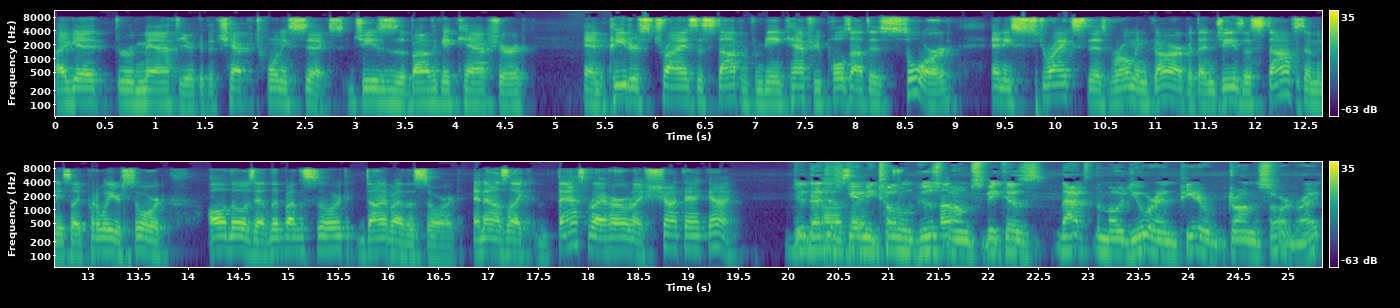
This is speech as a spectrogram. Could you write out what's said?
I get through Matthew, I get to chapter 26. Jesus is about to get captured, and Peter tries to stop him from being captured. He pulls out this sword and he strikes this Roman guard, but then Jesus stops him and he's like, Put away your sword. All those that live by the sword die by the sword. And I was like, That's what I heard when I shot that guy. Dude, that just gave like, me total goosebumps because that's the mode you were in. Peter drawing the sword, right?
